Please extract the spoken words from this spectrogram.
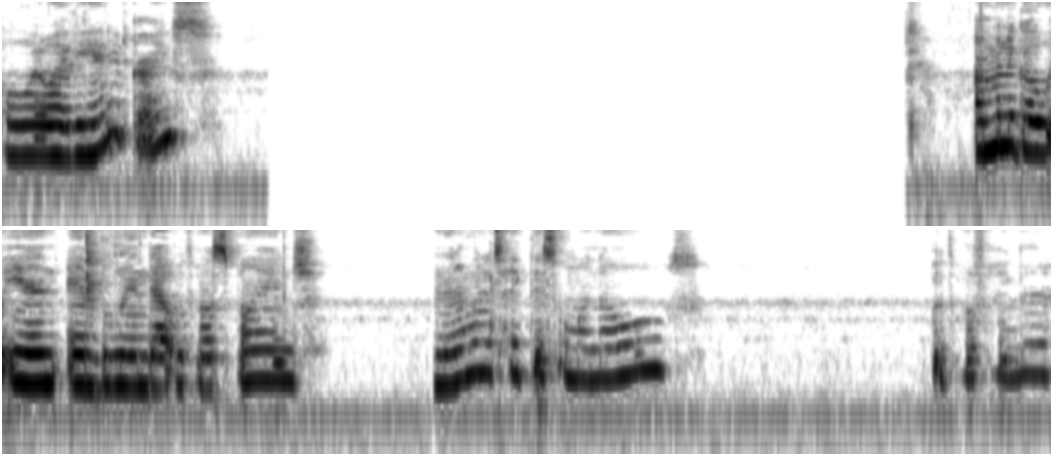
A little heavy-handed, Grace. I'm going to go in and blend out with my sponge. And then I'm going to take this on my nose with my finger.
